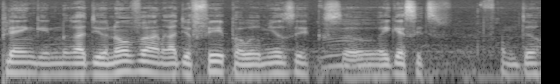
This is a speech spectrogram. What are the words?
playing in Radio Nova and Radio FIP our music. So I guess it's from there.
